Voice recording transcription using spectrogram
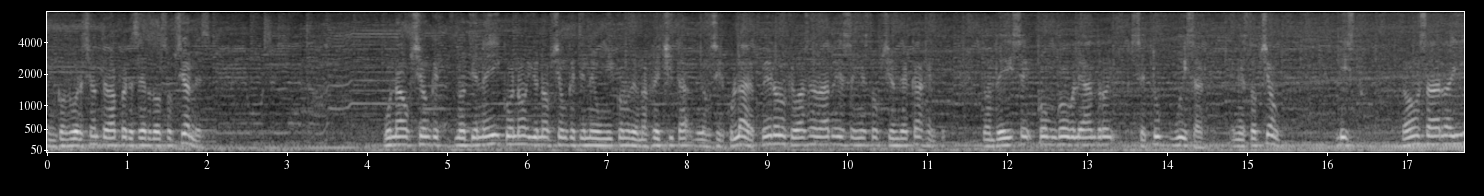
en configuración te va a aparecer dos opciones. Una opción que no tiene icono y una opción que tiene un icono de una flechita de un circular. Pero lo que vas a dar es en esta opción de acá gente, donde dice con Google Android Setup Wizard, en esta opción. Listo. Lo vamos a dar ahí.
